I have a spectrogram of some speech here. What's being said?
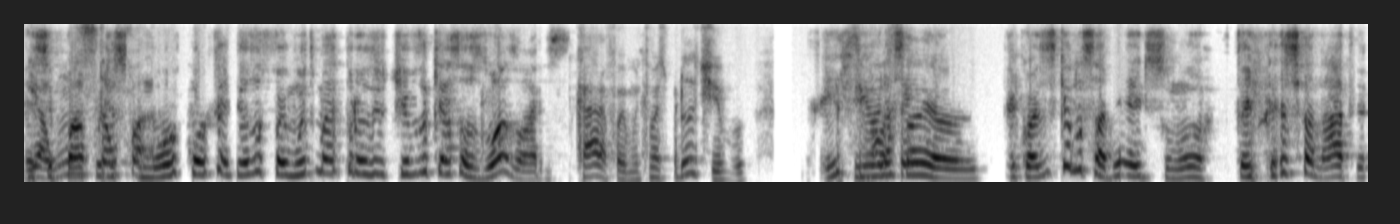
E Esse papo de sumô, com certeza, foi muito mais produtivo do que essas duas horas. Cara, foi muito mais produtivo. Sim, olha você... só, eu... tem coisas que eu não sabia aí de sumô. Tô impressionado.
